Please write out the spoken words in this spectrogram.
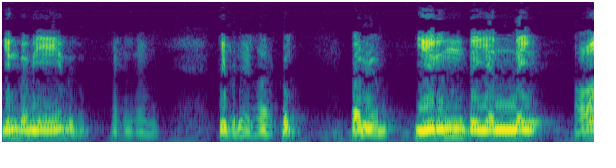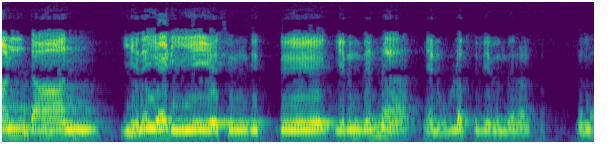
இன்பமே மிகும். இப்படி எல்லாம் இருக்கும். பாருங்க இருந்து என்னை ஆண்டான் இணையடியே சிந்தித்து இருந்துன்னா? என் உள்ளத்தில் இருந்துன்னு அர்த்தம். இல்ல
